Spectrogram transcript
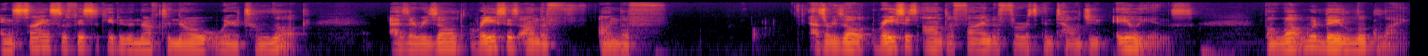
and science sophisticated enough to know where to look. As a result, races on the on the as a result, races on to find the first intelligent aliens. But what would they look like?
